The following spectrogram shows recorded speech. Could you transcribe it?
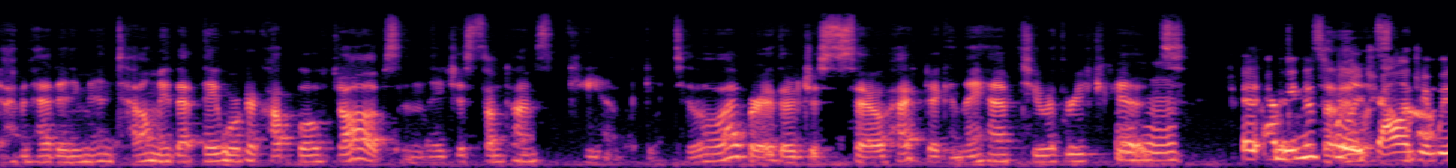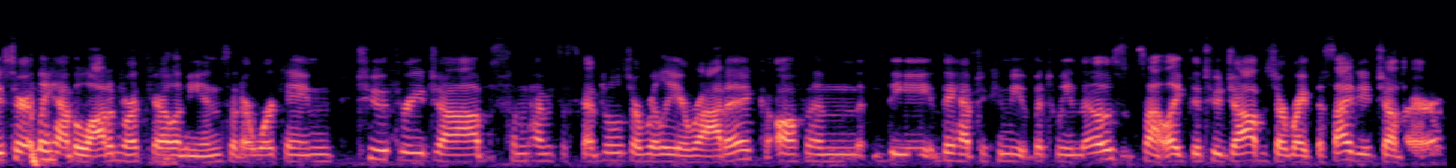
haven't had any men tell me that they work a couple of jobs and they just sometimes can't get to the library. They're just so hectic and they have two or three kids. Mm-hmm. I mean, it's so really it challenging. Tough. We certainly have a lot of North Carolinians that are working two, three jobs. Sometimes the schedules are really erratic. Often the they have to commute between those. It's not like the two jobs are right beside each other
